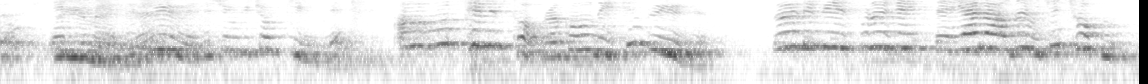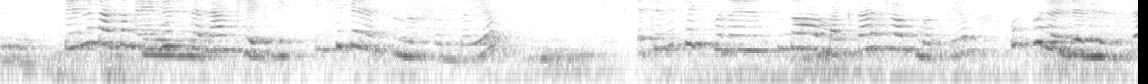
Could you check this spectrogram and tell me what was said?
şey yapmadı. yetişmedi, Büyümedi. Büyümedi çünkü çok kirli. Ama bu temiz toprak olduğu için büyüdü. Böyle bir projede yer aldığım için çok mutluyum. Benim adım Elif Senem Keklik. 2B sınıfındayım. Etivitek projesinde olmaktan çok mutluyum. Bu projemizde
